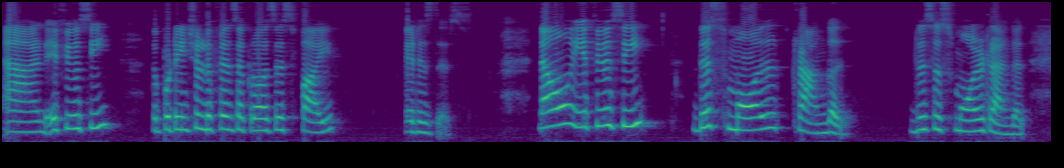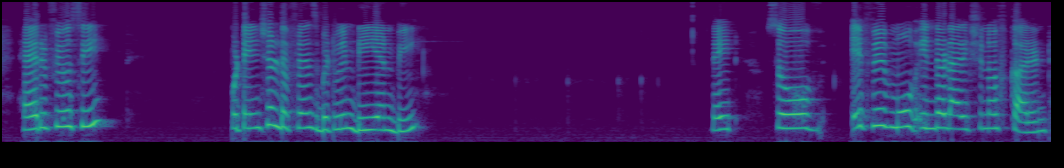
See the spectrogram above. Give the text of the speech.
And if you see the potential difference across is 5 it is this. Now if you see this small triangle this is small triangle. Here if you see potential difference between D and B right? So if we move in the direction of current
